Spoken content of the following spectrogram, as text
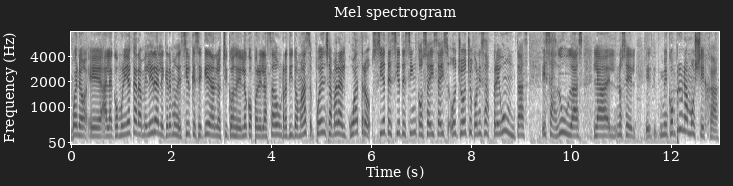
Bueno, eh, a la comunidad caramelera le queremos decir que se quedan los chicos de Locos por el Asado un ratito más. Pueden llamar al 47756688 con esas preguntas, esas dudas. La, no sé, eh, me compré una molleja,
